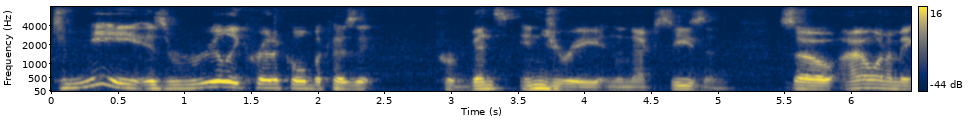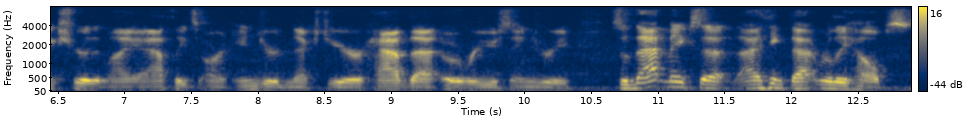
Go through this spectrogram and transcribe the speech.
to me is really critical because it prevents injury in the next season. So I want to make sure that my athletes aren't injured next year, have that overuse injury. So that makes it. I think that really helps.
